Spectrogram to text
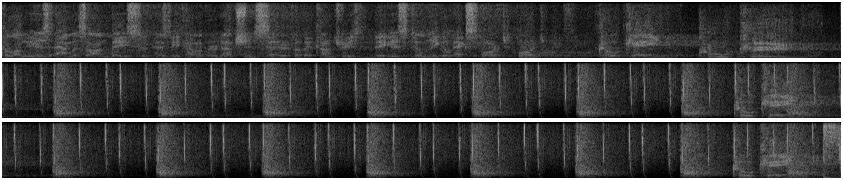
Colombia's Amazon basin has become a production center for the country's biggest illegal export port, cocaine. Cocaine. Cocaine. Cocaine. cocaine.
